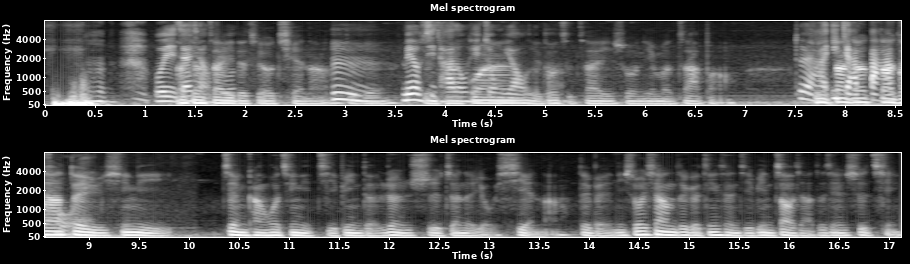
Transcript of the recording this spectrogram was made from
我也在想说，在意的只有钱啊，嗯，对不对？没有其他东西重要的，也都只在意说你有没有诈保。对啊，一家八口。大家对于心理健康或心理疾病的认识真的有限啊，对不对？你说像这个精神疾病造假这件事情，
